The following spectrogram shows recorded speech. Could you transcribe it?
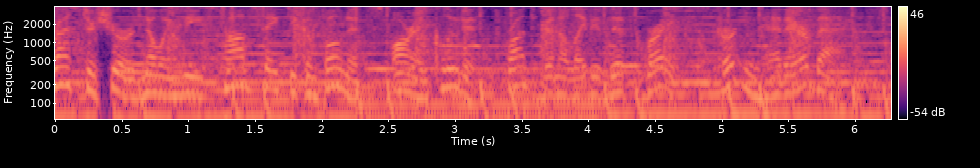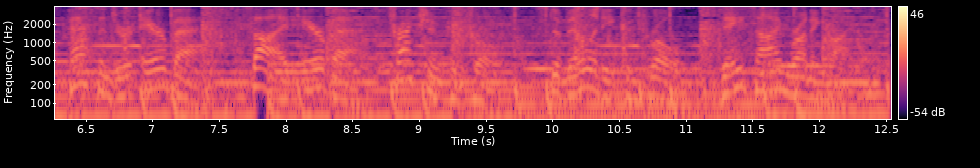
rest assured knowing these top safety components are included. Front ventilated disc brakes, curtain head airbags, passenger airbag, side airbag, traction control, stability control, daytime running lights.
